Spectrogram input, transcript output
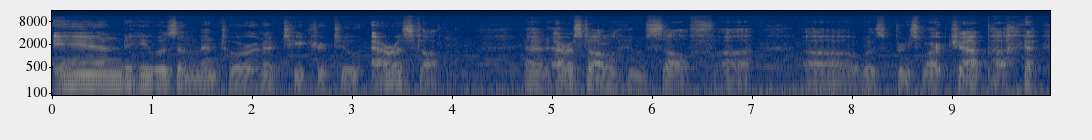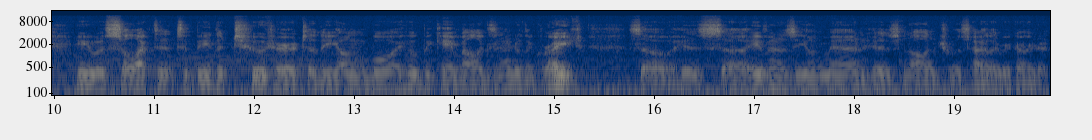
And he was a mentor and a teacher to Aristotle. And Aristotle himself uh, uh, was a pretty smart chap. he was selected to be the tutor to the young boy who became Alexander the Great. So his, uh, even as a young man, his knowledge was highly regarded.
